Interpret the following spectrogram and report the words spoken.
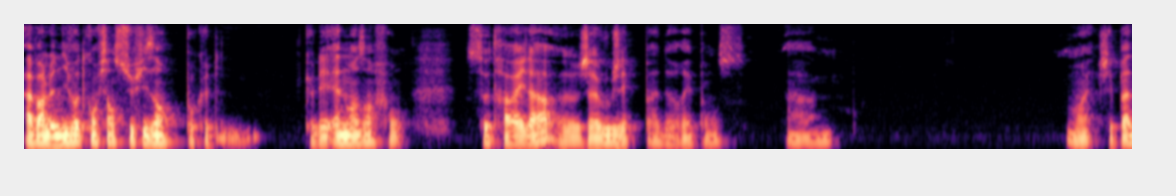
avoir le niveau de confiance suffisant pour que, que les N-1 font ce travail-là, j'avoue que j'ai pas de réponse. Ouais, j'ai pas,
